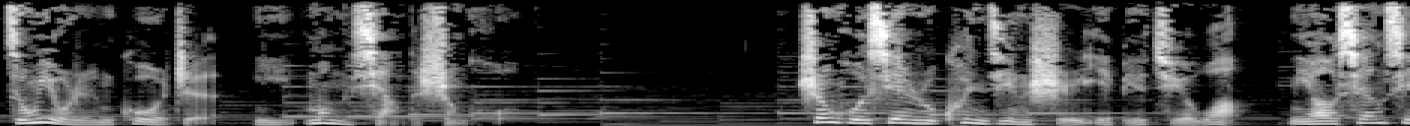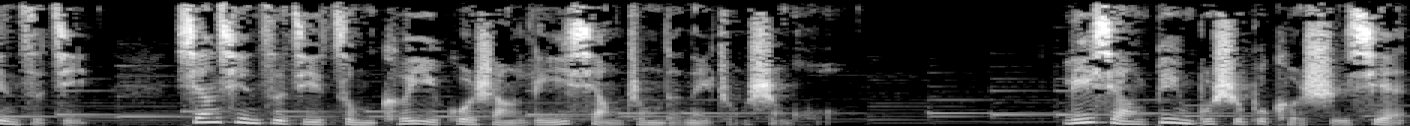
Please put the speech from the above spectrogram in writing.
总有人过着你梦想的生活。生活陷入困境时，也别绝望，你要相信自己。相信自己总可以过上理想中的那种生活。理想并不是不可实现，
